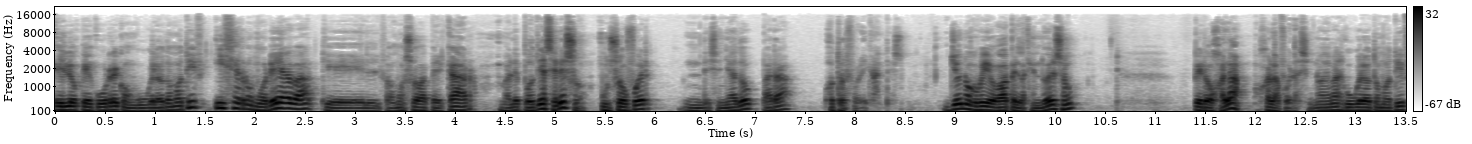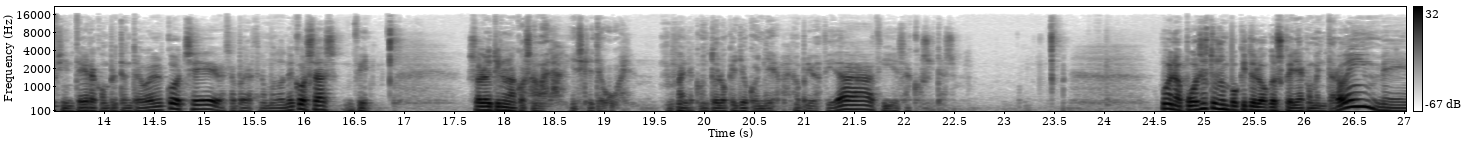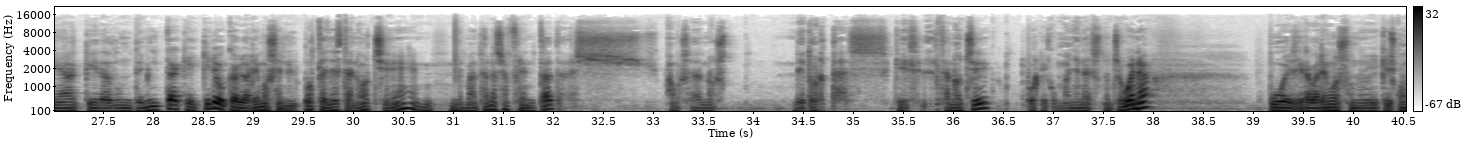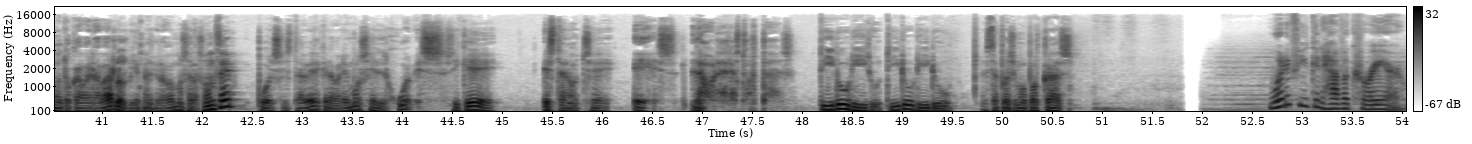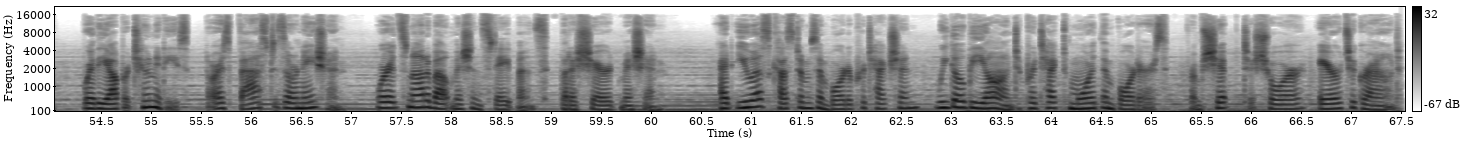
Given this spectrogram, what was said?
es lo que ocurre con Google Automotive y se rumoreaba que el famoso Apple Car, ¿vale? Podría ser eso, un software diseñado para otros fabricantes. Yo no veo a Apple haciendo eso, pero ojalá, ojalá fuera así, ¿no? Además Google Automotive se integra completamente con el coche, vas a poder hacer un montón de cosas, en fin. Solo tiene una cosa mala, y es que es de Google, ¿vale? Con todo lo que yo conlleva, ¿no? Privacidad y esas cositas. Bueno, pues esto es un poquito lo que os quería comentar hoy. Me ha quedado un temita que creo que hablaremos en el podcast de esta noche, ¿eh? de manzanas enfrentadas. Vamos a darnos de tortas, que es esta noche, porque con mañana es Nochebuena. Pues grabaremos, un, que es cuando toca grabar, los viernes grabamos a las 11, pues esta vez grabaremos el jueves. Así que esta noche es la hora de las tortas. Tiruriru, tiruriru. Hasta el próximo podcast. What if you could have a career where the opportunities are as vast as our nation, where it's not about mission statements, but a shared mission. At U.S. Customs and Border Protection, we go beyond to protect more than borders from ship to shore, air to ground,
